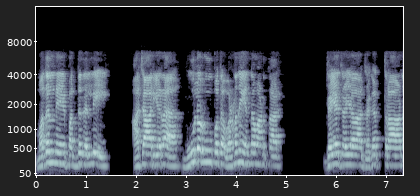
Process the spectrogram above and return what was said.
ಮೊದಲನೇ ಪದ್ಯದಲ್ಲಿ ಆಚಾರ್ಯರ ಮೂಲ ರೂಪದ ವರ್ಣನೆಯನ್ನ ಮಾಡುತ್ತಾರೆ. ಜಯ ಜಯ ಜಗತ್ರಾಣ,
